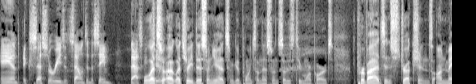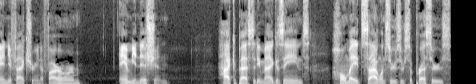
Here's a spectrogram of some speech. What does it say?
and accessories. It sounds in the same basket. Well, let's uh, let's read this one. You had some good points on this one, so there's two more parts. Provides instructions on manufacturing a firearm, ammunition, high capacity magazines, homemade silencers or suppressors,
